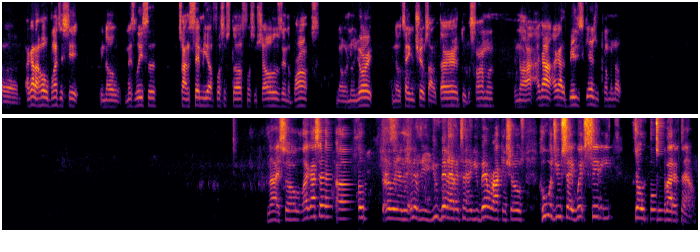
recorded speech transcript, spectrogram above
Uh, I got a whole bunch of shit, you know, Miss Lisa trying to set me up for some stuff, for some shows in the Bronx, you know, in New York, you know, taking trips out there through the summer. You know, I, I got I got a busy schedule coming up. Nice. So, like I said uh, earlier in the interview, you've been out of town. You've been rocking shows. Who would you say? Which city shows most out of town?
